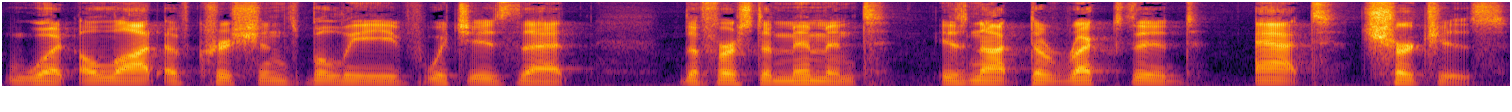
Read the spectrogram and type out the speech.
what a lot of Christians believe, which is that the First Amendment is not directed at churches.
